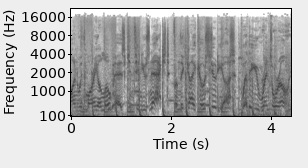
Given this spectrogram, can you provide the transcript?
On with Mario Lopez continues next from the Geico Studios. Whether you rent or own,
